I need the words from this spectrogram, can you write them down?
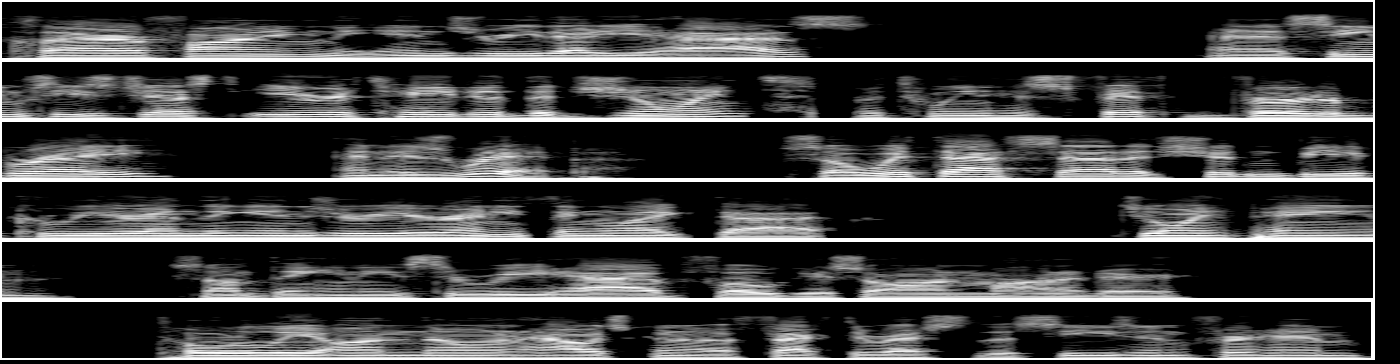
clarifying the injury that he has. And it seems he's just irritated the joint between his fifth vertebrae and his rib. So, with that said, it shouldn't be a career ending injury or anything like that. Joint pain, something he needs to rehab, focus on, monitor. Totally unknown how it's going to affect the rest of the season for him,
